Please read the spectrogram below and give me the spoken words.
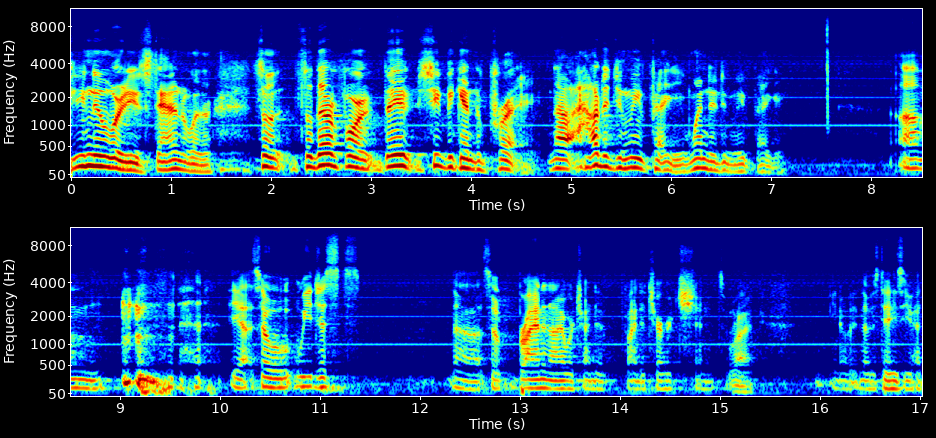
you knew where you stand with her. So so therefore, they she began to pray. Now, how did you meet Peggy? When did you meet Peggy? Um, yeah, so we just, uh, so Brian and I were trying to find a church, and Right. You know, in those days you had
